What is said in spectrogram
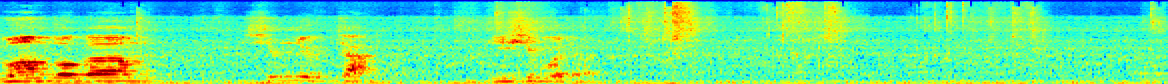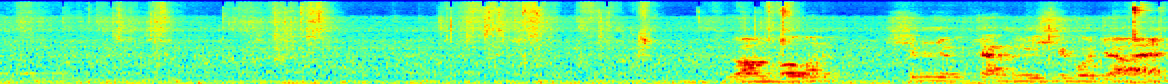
요한복음 16장 25절. 요한복음 16장 25절.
